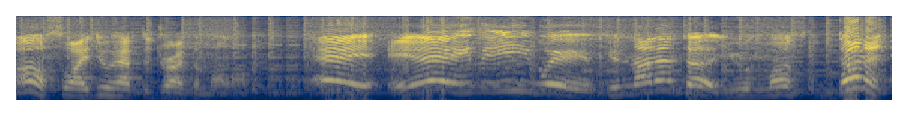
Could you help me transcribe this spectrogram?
Oh, so I do have to drive them all off. Hey, hey, the E-Wave cannot enter! You must done it!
